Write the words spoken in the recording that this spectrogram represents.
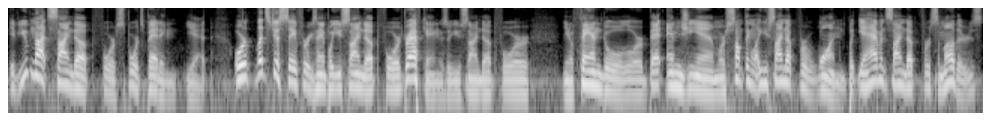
if you've not signed up for sports betting yet, or let's just say, for example, you signed up for DraftKings or you signed up for, you know, FanDuel or BetMGM or something like you signed up for one, but you haven't signed up for some others.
